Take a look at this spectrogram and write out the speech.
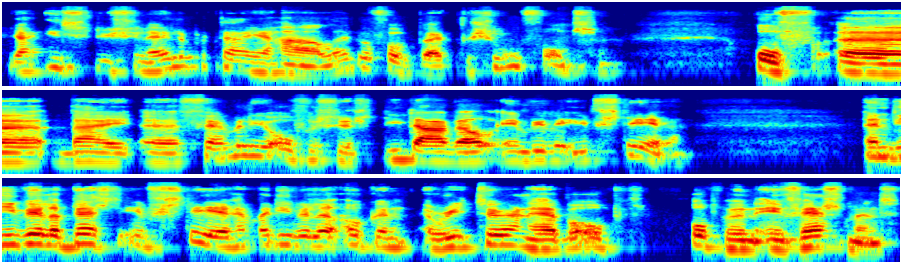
ja, institutionele partijen halen, bijvoorbeeld bij pensioenfondsen. Of bij family offices die daar wel in willen investeren. En die willen best investeren, maar die willen ook een return hebben op, op hun investment.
